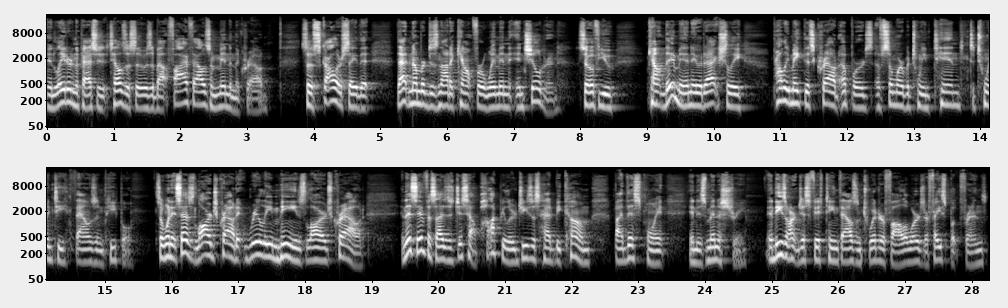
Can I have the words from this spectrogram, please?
And later in the passage, it tells us it was about 5,000 men in the crowd. So scholars say that that number does not account for women and children. So if you count them in, it would actually probably make this crowd upwards of somewhere between 10 to 20,000 people. So when it says large crowd, it really means large crowd. And this emphasizes just how popular Jesus had become by this point in his ministry. And these aren't just 15,000 Twitter followers or Facebook friends.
